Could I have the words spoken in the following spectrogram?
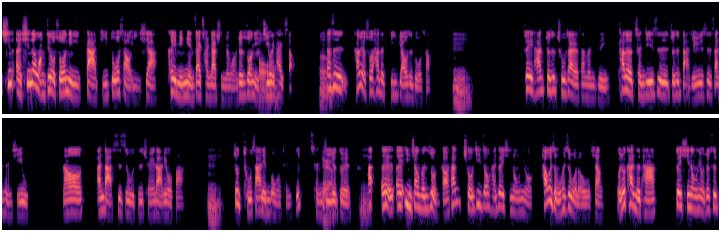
新呃新人网只有说你打击多少以下可以明年再参加新人网，就是说你机会太少。但是他们有说他的低标是多少？嗯，所以他就是初赛的三分之一，他的成绩是就是打击率是三成七五，然后安打四十五支，全垒打六发，嗯，就屠杀联盟的成绩就成绩就对了。他而且而且印象分数很高，他球技中还对形容牛，他为什么会是我的偶像？我就看着他。对新龙牛就是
